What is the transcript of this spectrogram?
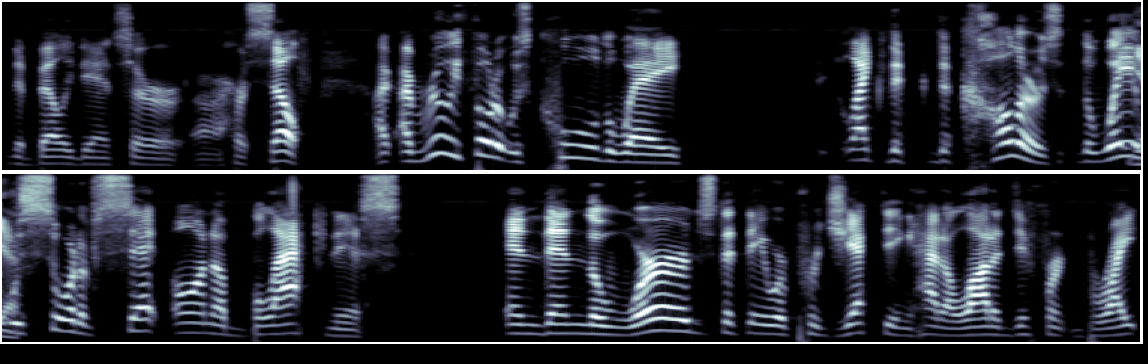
the belly dancer uh, herself, I, I really thought it was cool the way, like the the colors, the way it was sort of set on a blackness, and then the words that they were projecting had a lot of different bright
